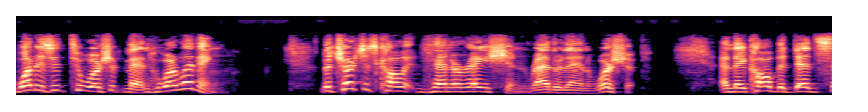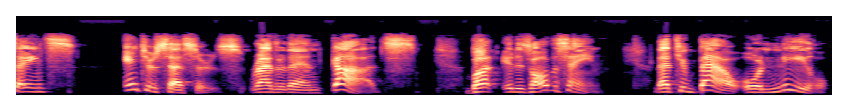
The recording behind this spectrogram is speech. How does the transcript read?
what is it to worship men who are living? The churches call it veneration rather than worship, and they call the dead saints intercessors rather than gods. But it is all the same that to bow or kneel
